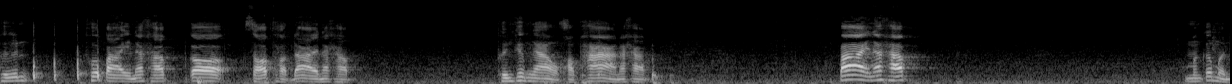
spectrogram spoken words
พื้นทั่วไปนะครับ ก็ซอฟต์ถอดได้นะครับ พื้นเคลือบเงาขอบผ้านะครับ ป้ายนะครับ มันก็เหมือน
